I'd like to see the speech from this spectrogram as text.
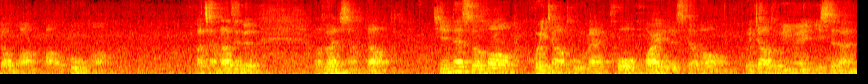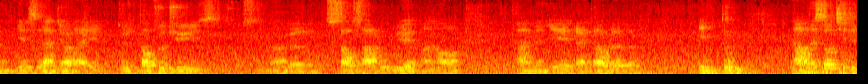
龙王保护哦。啊，讲到这个，我突然想到。其实那时候回教徒来破坏的时候，回教徒因为伊斯兰伊斯兰教来就是到处去那个烧杀掳掠嘛，然后他们也来到了印度，然后那时候其实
